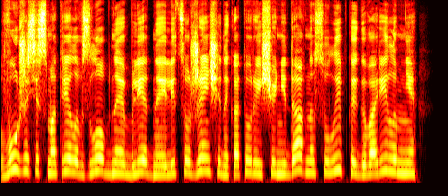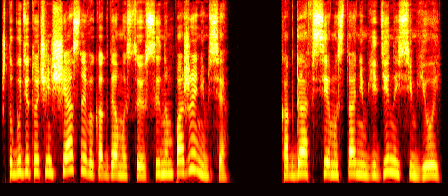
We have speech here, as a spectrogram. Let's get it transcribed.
В ужасе смотрела в злобное, бледное лицо женщины, которая еще недавно с улыбкой говорила мне, что будет очень счастлива, когда мы с ее сыном поженимся. Когда все мы станем единой семьей.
